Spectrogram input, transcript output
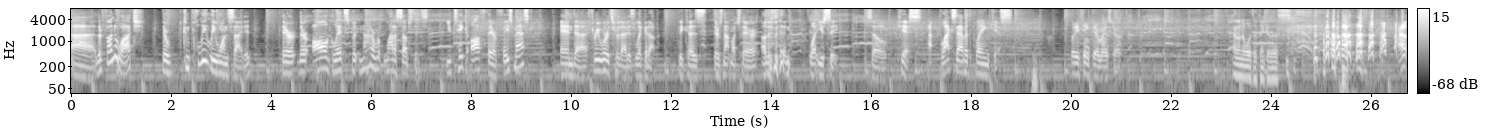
Uh, they're fun to watch. They're completely one-sided. They're they're all glitz, but not a r- lot of substance. You take off their face mask, and uh, three words for that is "lick it up," because there's not much there other than what you see. So, Kiss, Uh, Black Sabbath playing Kiss. What do you think there, Maestro? I don't know what to think of this. I,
